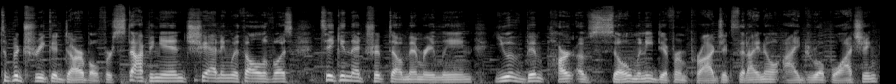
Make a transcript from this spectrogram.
to Patrika Darbo for stopping in, chatting with all of us, taking that trip down memory lane. You have been part of so many different projects that I know I grew up watching,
